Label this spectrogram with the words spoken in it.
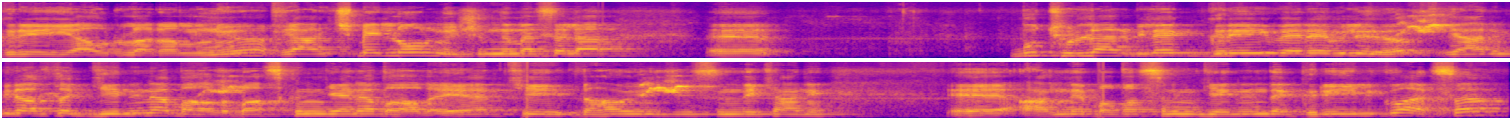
gri yavrular alınıyor. Ya hiç belli olmuyor. Şimdi mesela e, bu türler bile grey verebiliyor. Yani biraz da genine bağlı, baskın gene bağlı. Eğer ki daha öncesindeki hani e, anne babasının geninde greylik varsa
